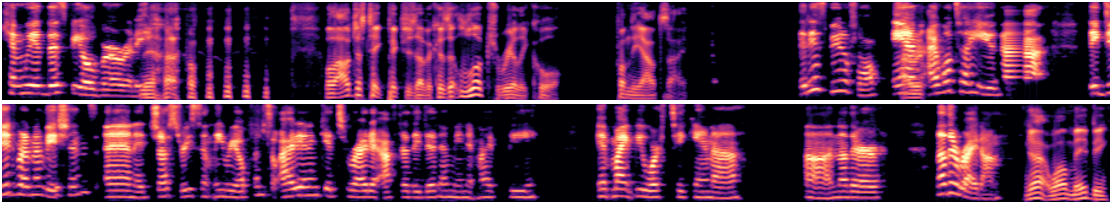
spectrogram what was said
can we this be over already? yeah. well, I'll just take pictures of it because it looks really cool from the outside. It is beautiful. And re- I will tell you that they did renovations and it just recently reopened. So I didn't get to ride it after they did. I mean, it might be it might be worth taking a uh, another another ride on. Yeah, well, maybe.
